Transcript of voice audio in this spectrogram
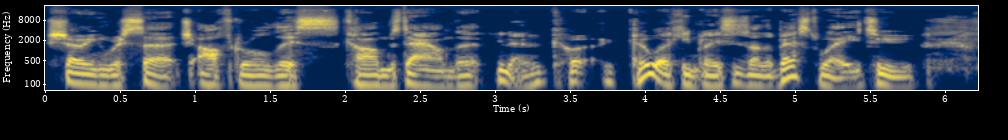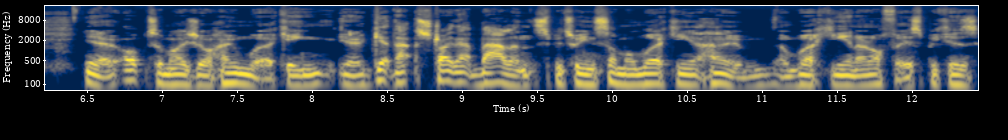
showing research after all this calms down that you know co- working places are the best way to you know optimize your home working. You know, get that strike that balance between someone working at home and working in an office because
